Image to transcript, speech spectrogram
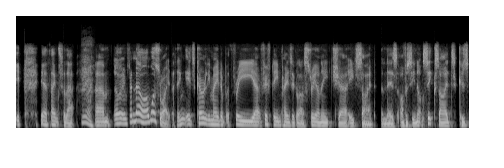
yeah, thanks for that. Yeah. Um, oh, in fact, no, I was right. I think it's currently made up of three, uh, 15 panes of glass, three on each uh, each side, and there's obviously not six sides because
